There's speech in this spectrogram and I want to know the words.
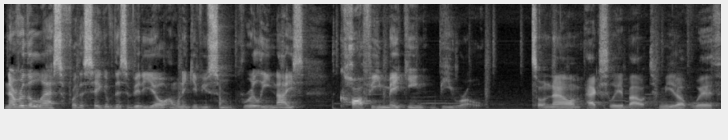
Nevertheless, for the sake of this video, I wanna give you some really nice coffee making B-roll. So now I'm actually about to meet up with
